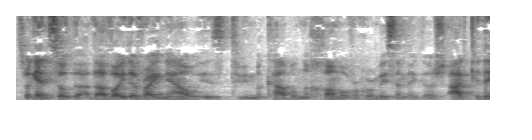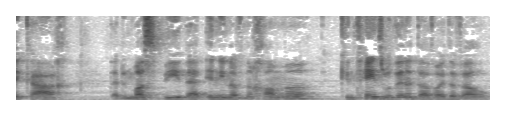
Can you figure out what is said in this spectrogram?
So again, so the, the avodah right now is to be makabel nechama over Churban Beis Hamikdash. Ad kedei kach that it must be that Indian of Nechama contains within it the Avodah Vel.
